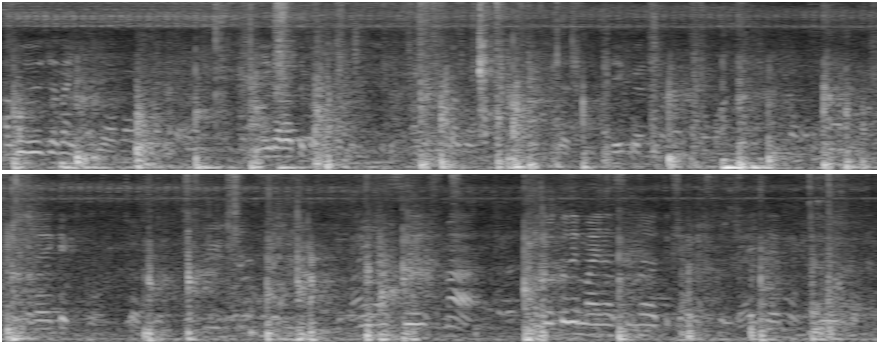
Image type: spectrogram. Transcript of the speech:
株じゃないんで銘柄とかもあるですそれ結構マイナスまあ仕事でマイナスになるってあるんですけど大体もう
